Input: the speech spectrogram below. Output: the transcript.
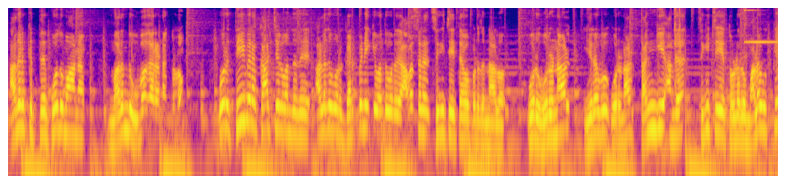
அதற்கு போதுமான மருந்து உபகரணங்களும் ஒரு தீவிர காய்ச்சல் வந்தது அல்லது ஒரு கர்ப்பிணிக்கு வந்து ஒரு அவசர சிகிச்சை தேவைப்படுதுனாலும் ஒரு ஒரு நாள் இரவு ஒரு நாள் தங்கி அந்த சிகிச்சையை தொடரும் அளவுக்கு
